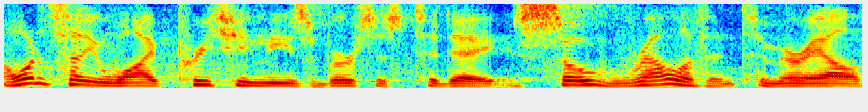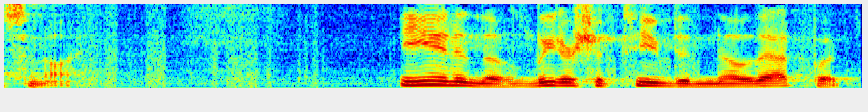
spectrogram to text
I want to tell you why preaching these verses today is so relevant to Mary Alice and I. Ian and the leadership team didn't know that, but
